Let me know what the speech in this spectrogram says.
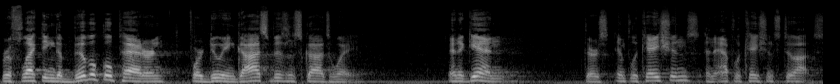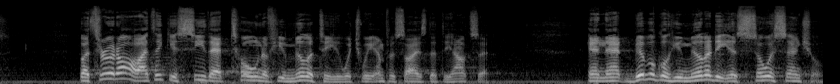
reflecting the biblical pattern for doing God's business God's way. And again, there's implications and applications to us. But through it all, I think you see that tone of humility which we emphasized at the outset. And that biblical humility is so essential.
